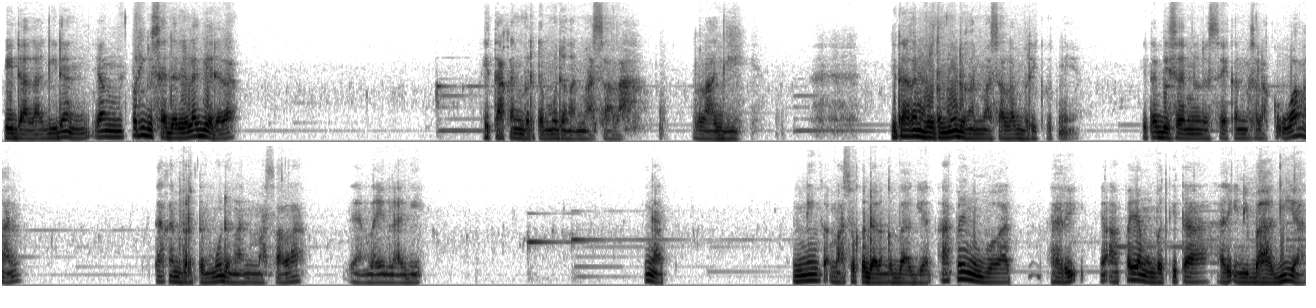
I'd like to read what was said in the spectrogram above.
beda lagi dan yang perlu disadari lagi adalah kita akan bertemu dengan masalah lagi kita akan bertemu dengan masalah berikutnya. Kita bisa menyelesaikan masalah keuangan, kita akan bertemu dengan masalah yang lain lagi. Ingat, ini masuk ke dalam kebahagiaan. Apa yang membuat hari, apa yang membuat kita hari ini bahagia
